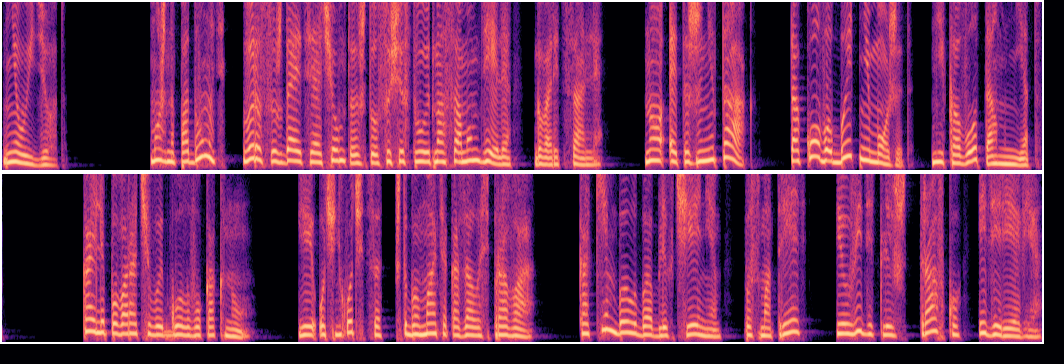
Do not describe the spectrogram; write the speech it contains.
не уйдет. Можно подумать, вы рассуждаете о чем-то, что существует на самом деле, говорит Салли. Но это же не так. Такого быть не может. Никого там нет. Кайли поворачивает голову к окну. Ей очень хочется, чтобы мать оказалась права. Каким было бы облегчением посмотреть и увидеть лишь травку и деревья.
